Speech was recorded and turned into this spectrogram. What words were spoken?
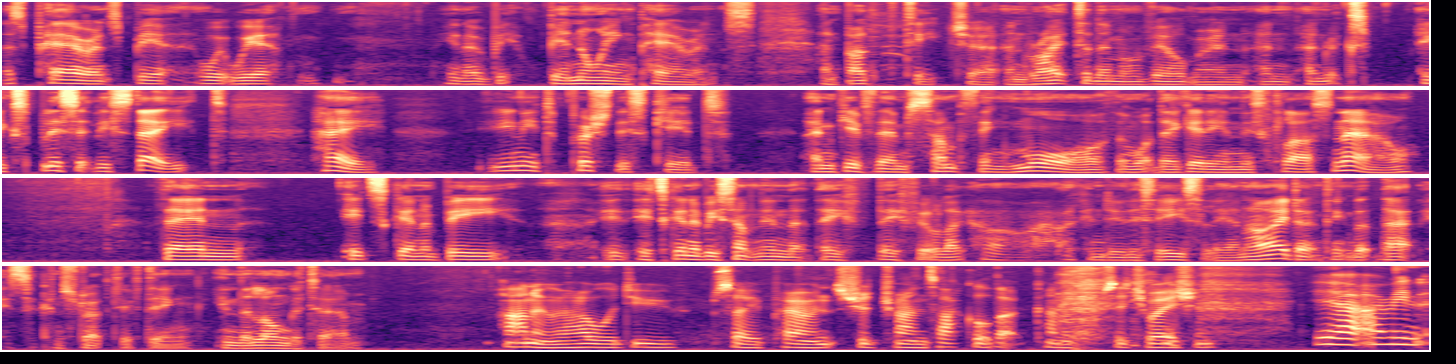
as parents, be we're you know, be, be, annoying parents and bug the teacher and write to them on Wilma and, and, and ex- explicitly state, hey, you need to push this kid and give them something more than what they're getting in this class now, then it's going to be it, it's going to be something that they they feel like oh I can do this easily, and I don't think that that is a constructive thing in the longer term. Anu, how would you say parents should try and tackle that kind of situation? yeah, I mean,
